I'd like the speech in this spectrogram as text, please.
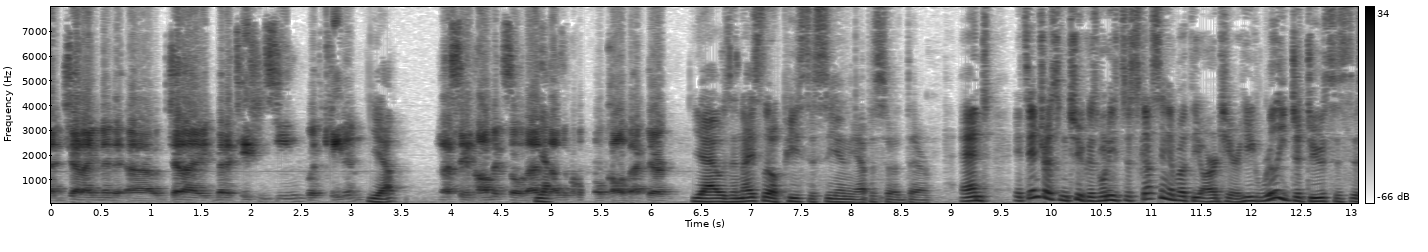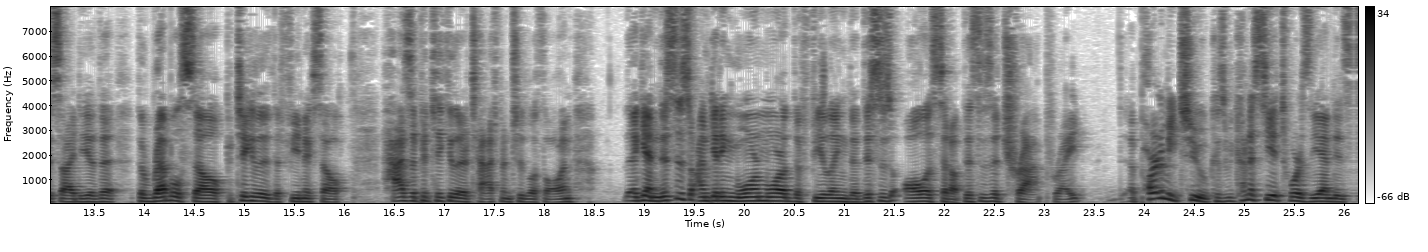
that Jedi med- uh, Jedi meditation scene with Kanan. Yep. That same helmet. So that, that was a cool callback there. Yeah, it was a nice little piece to see in the episode there. And it's interesting too because when he's discussing about the art here, he really deduces this idea that the rebel cell, particularly the Phoenix cell, has a particular attachment to Lothal. And again, this is I'm getting more and more of the feeling that this is all a setup. This is a trap, right? A part of me too, because we kind of see it towards the end, is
